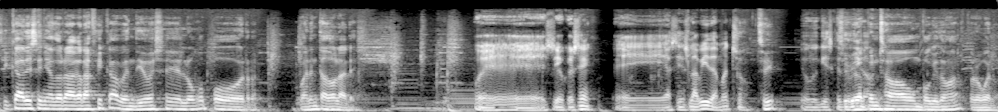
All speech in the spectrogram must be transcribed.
chica diseñadora gráfica vendió ese logo por 40 dólares. Pues yo qué sé. eh, así es la vida, macho. Sí. Yo qué quieres que Si te hubiera diga. pensado un poquito más, pero bueno.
